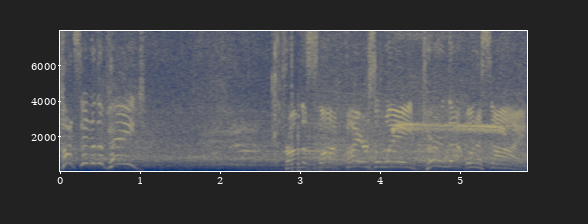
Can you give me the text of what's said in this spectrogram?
Cuts into the paint. From the slot, fires away. Turn that one aside.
